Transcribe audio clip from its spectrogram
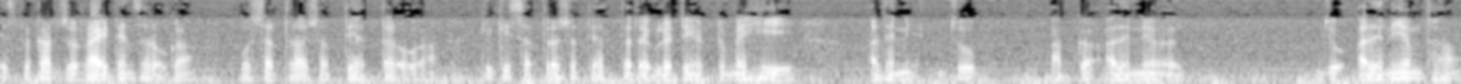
इस प्रकार जो राइट आंसर होगा, वो सत्रह सौ तिहत्तर होगा। क्योंकि सत्रह सौ तिहत्तर रेगुलेटिंग एक्ट में ही अधिनियम जो आपका अधिनियम जो अधिनियम था,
